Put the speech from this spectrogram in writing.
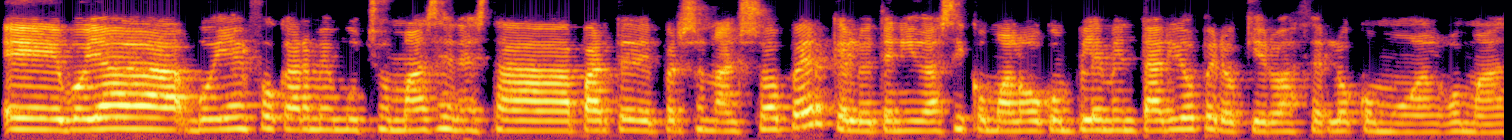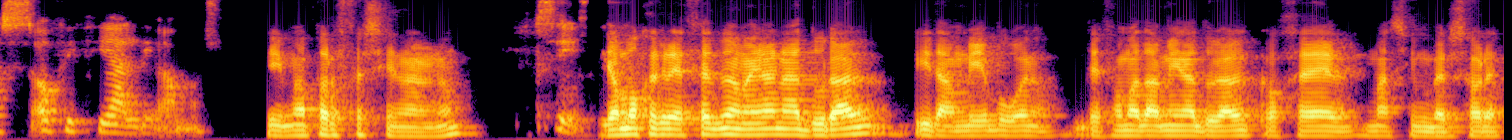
Eh, voy a, voy a enfocarme mucho más en esta parte de personal shopper, que lo he tenido así como algo complementario, pero quiero hacerlo como algo más oficial, digamos. Sí, más profesional, ¿no? Sí. Digamos que crecer de una manera natural y también, pues bueno, de forma también natural, coger más inversores.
